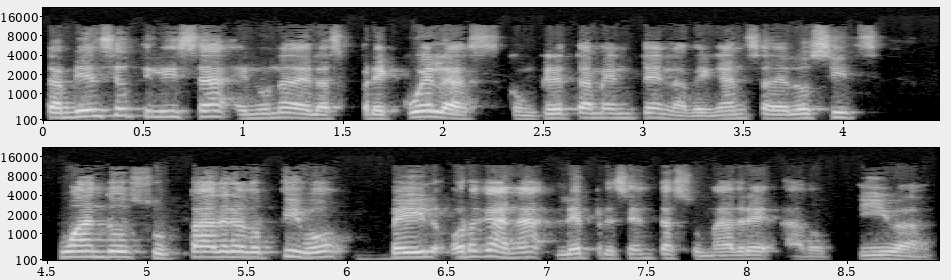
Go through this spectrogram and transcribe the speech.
También se utiliza en una de las precuelas, concretamente en La venganza de los Sith, cuando su padre adoptivo, Bail Organa, le presenta a su madre adoptiva.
